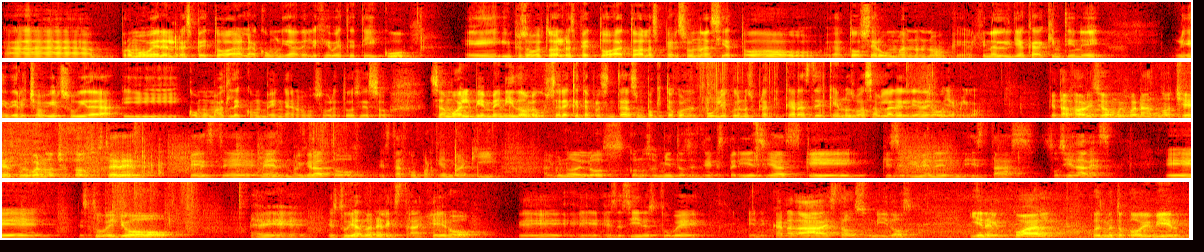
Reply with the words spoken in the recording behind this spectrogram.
a promover el respeto a la comunidad LGBTIQ eh, y pues sobre todo el respeto a todas las personas y a todo, a todo ser humano, ¿no? Que al final del día cada quien tiene eh, derecho a vivir su vida y como más le convenga, ¿no? Sobre todo eso. Samuel, bienvenido. Me gustaría que te presentaras un poquito con el público y nos platicaras de qué nos vas a hablar el día de hoy, amigo. ¿Qué tal, Fabricio? Muy buenas noches. Muy buenas noches a todos ustedes. Este, me es muy grato estar compartiendo aquí algunos de los conocimientos y experiencias que, que se viven en estas sociedades. Eh, estuve yo eh, estudiando en el extranjero, eh, es decir, estuve en Canadá, Estados Unidos, y en el cual pues me tocó vivir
